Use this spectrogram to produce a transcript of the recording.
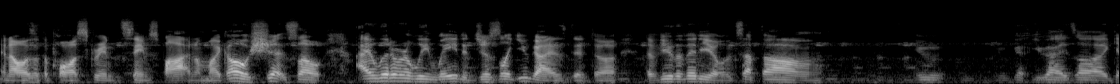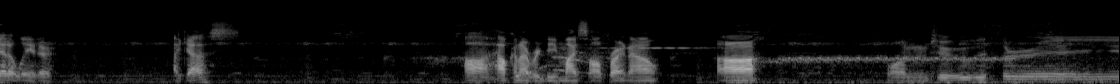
and I was at the pause screen at the same spot, and I'm like, oh shit! So I literally waited just like you guys did to, to view the video, except um, you you guys uh get it later. I guess. Uh, how can I redeem myself right now? Uh, one, two, three.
